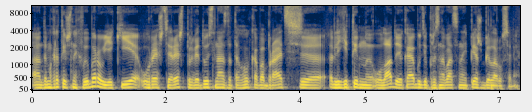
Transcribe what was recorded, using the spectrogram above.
дэмакратычных выбараў якія ў рэшце рэшт прывядуць нас да таго каб абраць легітымную ўладу якая будзе прызнавацца найперш беларусамі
